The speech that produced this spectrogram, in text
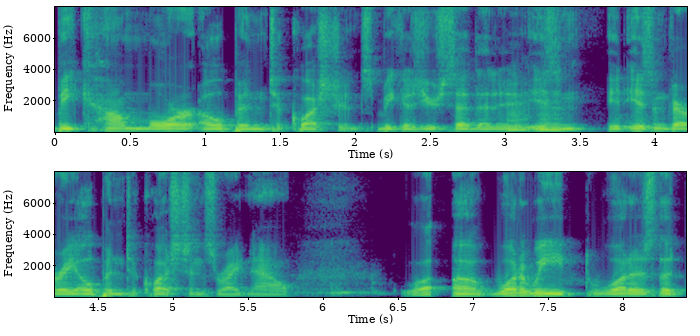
become more open to questions? Because you said that it Mhm. not it isn't very open to questions right now. What uh, what do we what is the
